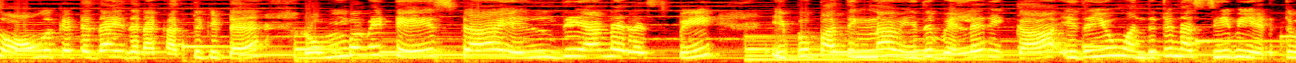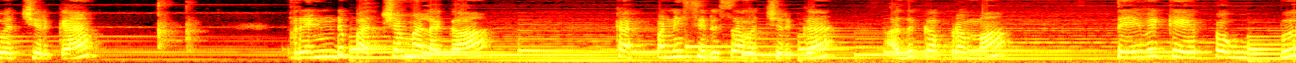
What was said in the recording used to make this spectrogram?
சோ அவங்க கிட்ட தான் இதை நான் கத்துக்கிட்டேன். ரொம்பவே டேஸ்டா ஹெல்தியான ரெசிபி இப்போ பாத்தீங்கன்னா இது வெள்ளரிக்காய் இதையும் வந்துட்டு நான் சீவி எடுத்து வச்சிருக்கேன். ரெண்டு பச்சை மிளகாய் கட் பண்ணி சிறுசா வச்சிருக்கேன். அதுக்கப்புறமா தேவைக்கேற்ப உப்பு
